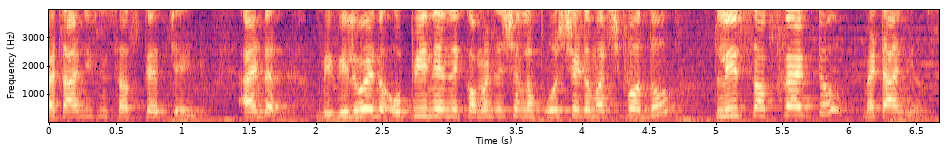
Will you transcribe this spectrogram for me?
మెటా న్యూస్ని సబ్స్క్రైబ్ చేయండి అండ్ uh, మీ విలువైన ఒపీనియన్ని కామెంట్ సెక్షన్లో పోస్ట్ చేయడం మర్చిపోవద్దు. Please subscribe to Meta news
